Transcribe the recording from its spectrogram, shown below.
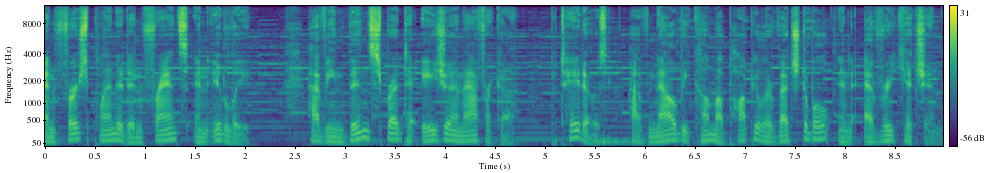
and first planted in France and Italy. Having then spread to Asia and Africa, potatoes have now become a popular vegetable in every kitchen.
